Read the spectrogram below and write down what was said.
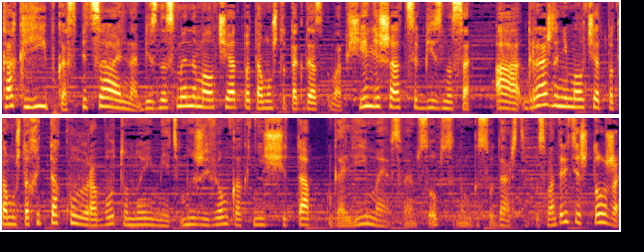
как липко, специально. Бизнесмены молчат, потому что тогда вообще лишатся бизнеса, а граждане молчат, потому что хоть такую работу, но иметь. Мы живем как нищета галимая в своем собственном государстве. Посмотрите, что же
